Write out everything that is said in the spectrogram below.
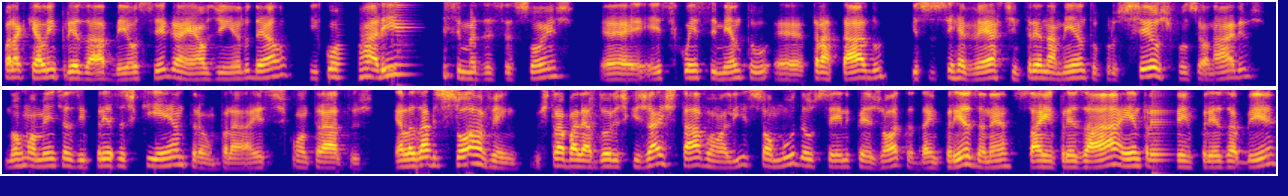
para aquela empresa A, B ou C ganhar o dinheiro dela e, com raríssimas exceções, é, esse conhecimento é, tratado, isso se reverte em treinamento para os seus funcionários. Normalmente, as empresas que entram para esses contratos elas absorvem os trabalhadores que já estavam ali, só muda o CNPJ da empresa, né? Sai a empresa A, entra a empresa B,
